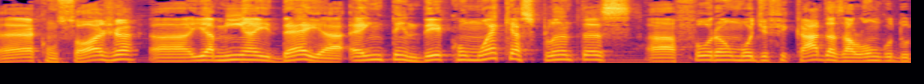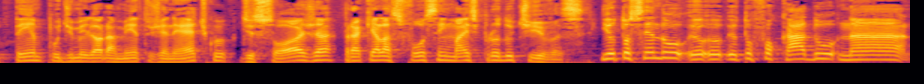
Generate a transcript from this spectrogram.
é, com soja. Uh, e a minha ideia é entender como é que as plantas uh, foram modificadas ao longo do tempo de melhoramento genético de soja para que elas fossem mais produtivas. E eu tô sendo, eu, eu tô focado na,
